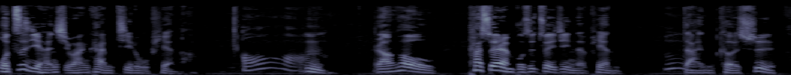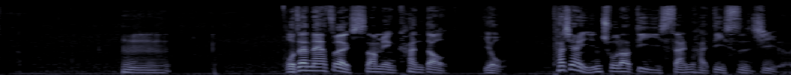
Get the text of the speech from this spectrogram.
我自己很喜欢看纪录片啊。哦。嗯，然后它虽然不是最近的片但，可是，嗯，我在 Netflix 上面看到有。它现在已经出到第三还第四季了，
